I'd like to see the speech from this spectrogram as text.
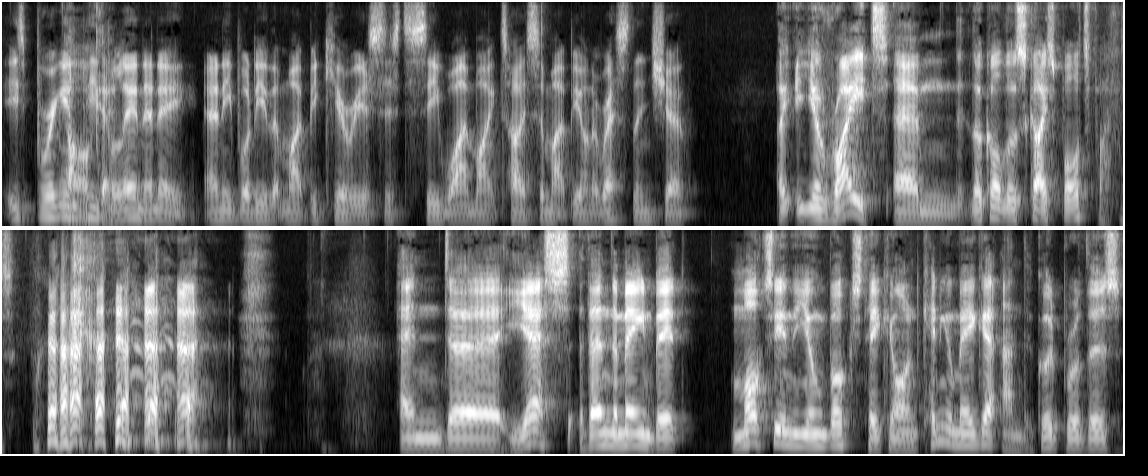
He's bringing Oh, okay. people in, isn't he? Anybody that might be curious is to see why Mike Tyson might be on a wrestling show. Uh, You're right. Um, look, all those Sky Sports fans. and uh, yes, then the main bit: Moxie and the Young Bucks taking on Kenny Omega and the Good Brothers.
